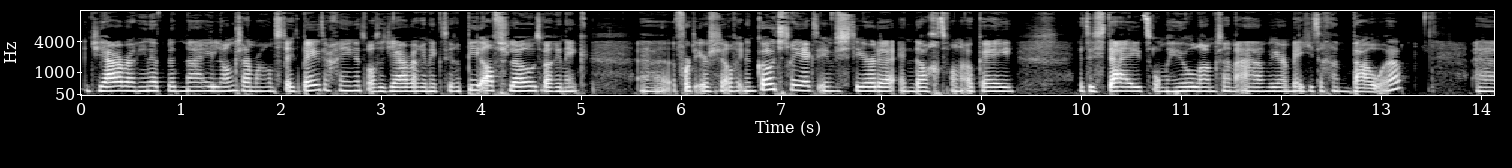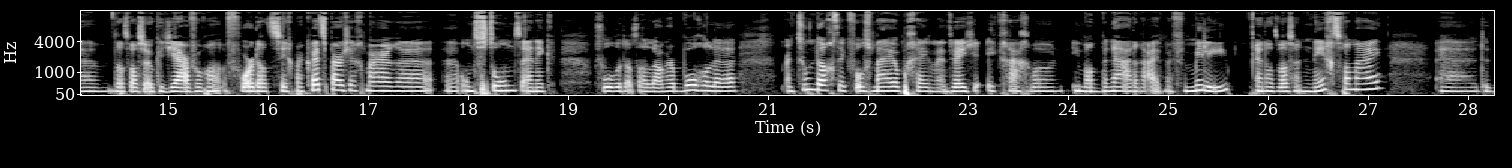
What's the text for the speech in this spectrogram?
het jaar waarin het met mij langzamerhand steeds beter ging. Het was het jaar waarin ik therapie afsloot, waarin ik uh, voor het eerst zelf in een coachtraject investeerde en dacht van oké, het is tijd om heel langzaam aan weer een beetje te gaan bouwen. Um, dat was ook het jaar voor, voordat Zichtbaar Kwetsbaar zeg maar, uh, uh, ontstond. En ik voelde dat al langer borrelen. Maar toen dacht ik volgens mij op een gegeven moment... weet je, ik ga gewoon iemand benaderen uit mijn familie. En dat was een nicht van mij. De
